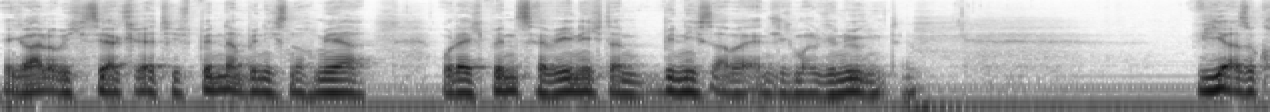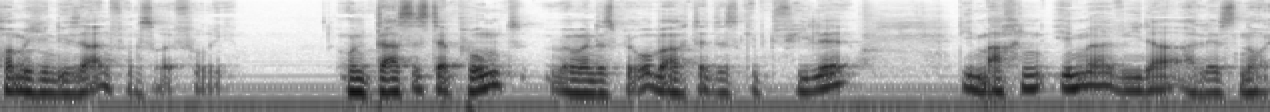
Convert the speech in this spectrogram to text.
Egal, ob ich sehr kreativ bin, dann bin ich es noch mehr. Oder ich bin sehr wenig, dann bin ich es aber endlich mal genügend. Wie also komme ich in diese Anfangseuphorie? Und das ist der Punkt, wenn man das beobachtet, es gibt viele, die machen immer wieder alles neu.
